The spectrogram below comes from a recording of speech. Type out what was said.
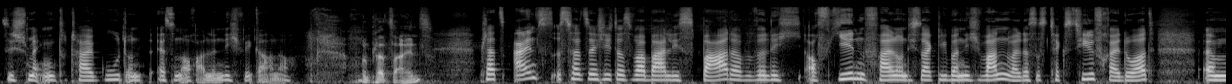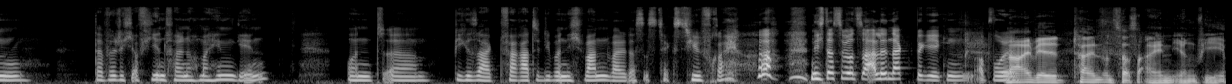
sie schmecken total gut und essen auch alle Nicht-Veganer. Und Platz 1? Platz eins ist tatsächlich das war Bali Spa. Da will ich auf jeden Fall, und ich sage lieber nicht wann, weil das ist textilfrei dort, ähm, da würde ich auf jeden Fall nochmal hingehen. Und ähm, wie gesagt, verrate lieber nicht wann, weil das ist textilfrei. nicht, dass wir uns da alle nackt begegnen, obwohl. Nein, wir teilen uns das ein irgendwie.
